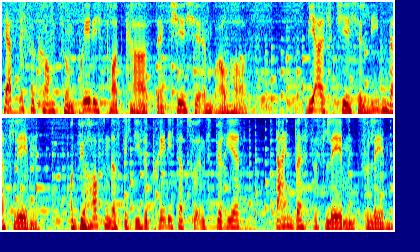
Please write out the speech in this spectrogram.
Herzlich willkommen zum Predigt-Podcast der Kirche im Brauhaus. Wir als Kirche lieben das Leben und wir hoffen, dass dich diese Predigt dazu inspiriert, dein bestes Leben zu leben.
